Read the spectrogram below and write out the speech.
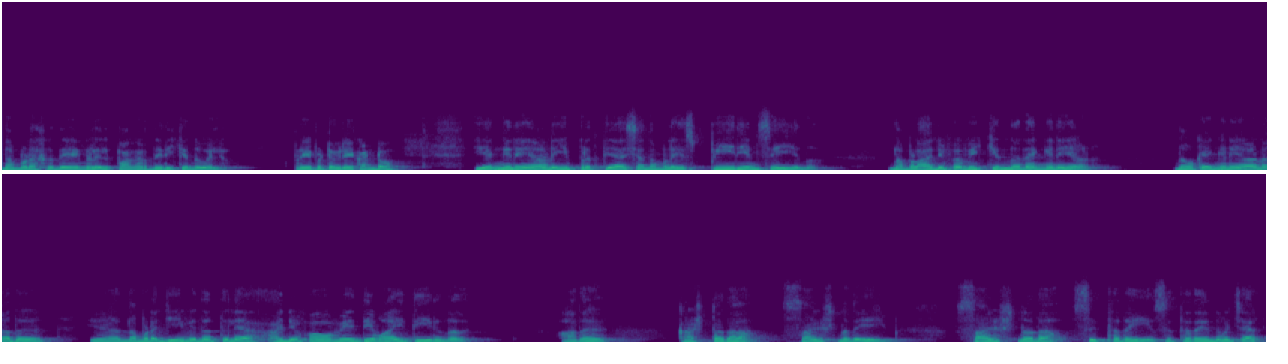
നമ്മുടെ ഹൃദയങ്ങളിൽ പകർന്നിരിക്കുന്നുവല്ലോ. പ്രിയപ്പെട്ടവരെ കണ്ടോ? എങ്ങനെയാണ് ഈ പ്രത്യാശ നമ്മൾ എക്സ്പീരിയൻസ് ചെയ്യുന്നത്? നമ്മൾ അനുഭവിക്കുന്നത് എങ്ങനെയാണ്? നമുക്ക് എങ്ങനെയാണ് അത് നമ്മുടെ ജീവിതത്തിൽ അനുഭവവേദ്യമായി തീരുന്നത്? അത് കഷ്ടത സഹിഷ്ണുതയെയും സഹിഷ്ണുത സിദ്ധതയെയും സിദ്ധത എന്ന് വെച്ചാൽ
